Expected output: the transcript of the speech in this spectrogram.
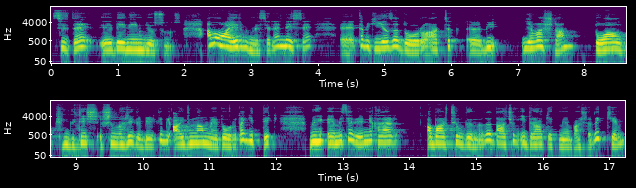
siz de e, deneyimliyorsunuz. Ama o ayrı bir mesele. Neyse e, tabii ki yaza doğru artık e, bir yavaştan doğal güneş ışınlarıyla birlikte bir aydınlanmaya doğru da gittik. E, meselelerin ne kadar abartıldığını da daha çok idrak etmeye başladık ki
